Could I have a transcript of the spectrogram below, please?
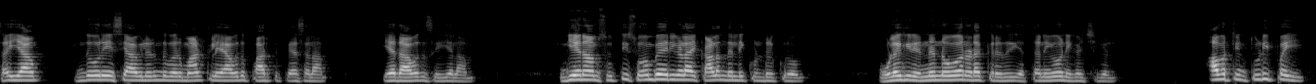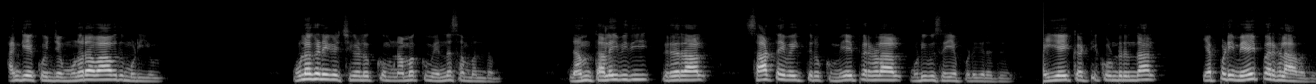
சையாம் இந்தோனேசியாவிலிருந்து வரும் ஆட்களையாவது பார்த்து பேசலாம் ஏதாவது செய்யலாம். இங்கே நாம் சுற்றி சோம்பேறிகளாய் காலந்தள்ளி கொண்டிருக்கிறோம். உலகில் என்னென்னவோ நடக்கிறது எத்தனையோ நிகழ்ச்சிகள். அவற்றின் துடிப்பை அங்கே கொஞ்சம் உணரவாவது முடியும். உலக நிகழ்ச்சிகளுக்கும் நமக்கும் என்ன சம்பந்தம்? நம் தலைவிதி பிறரால் சாட்டை வைத்திருக்கும் மேய்ப்பர்களால் முடிவு செய்யப்படுகிறது. கையை கட்டி கொண்டிருந்தால் எப்படி மேய்ப்பர்களாவது?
